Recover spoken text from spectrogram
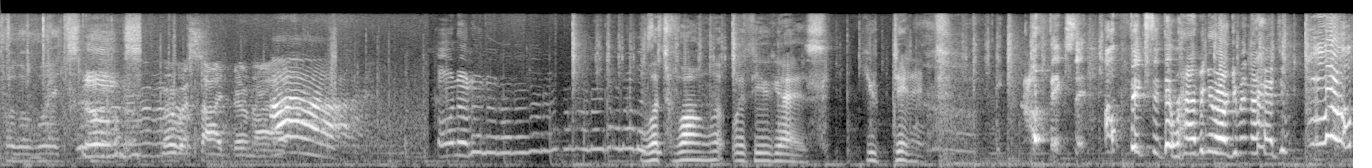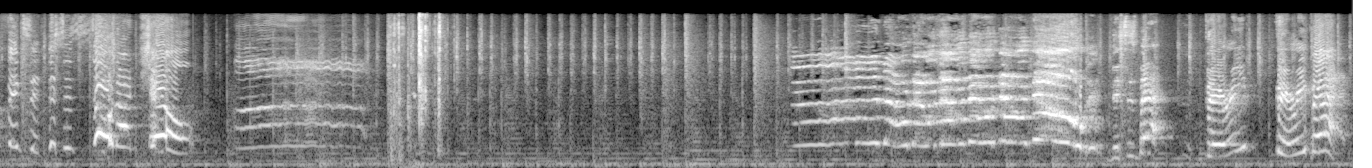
for the Red Snakes. Move aside, Bill Ah! Oh no no no no no no no no no no no! What's wrong with you guys? You didn't. I'll fix it. I'll fix it. They were having an argument and I had to. Oh, I'll fix it. This is so not chill. This is bad. Very, very bad.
